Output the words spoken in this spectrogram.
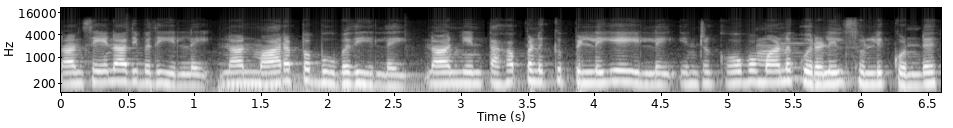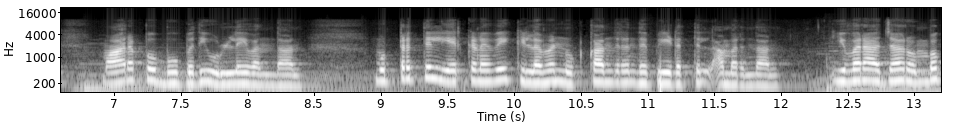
நான் சேனாதிபதி இல்லை. நான் மாரப்ப பூபதி இல்லை. நான் என் தகப்பனுக்கு பிள்ளையே இல்லை என்று கோபமான குரலில் சொல்லிக்கொண்டு மாரப்ப பூபதி உள்ளே வந்தான். முற்றத்தில் ஏற்கனவே கிழவன் உட்கார்ந்திருந்த பீடத்தில் அமர்ந்தான். யுவராஜா ரொம்ப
